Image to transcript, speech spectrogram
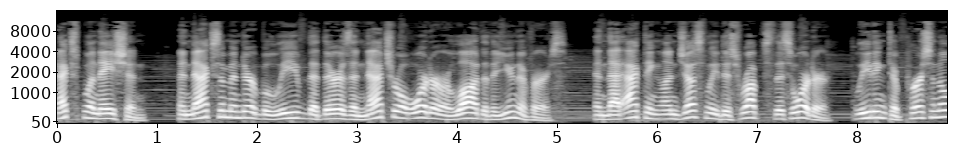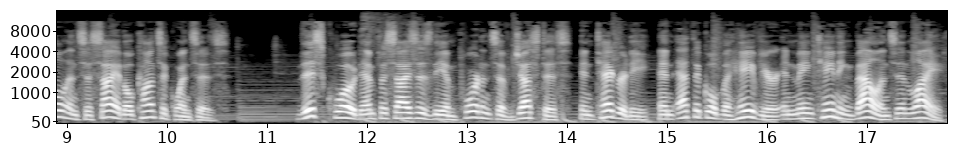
Explanation Anaximander believed that there is a natural order or law to the universe, and that acting unjustly disrupts this order, leading to personal and societal consequences. This quote emphasizes the importance of justice, integrity, and ethical behavior in maintaining balance in life.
